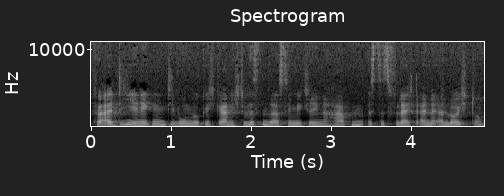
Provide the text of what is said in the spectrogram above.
Für all diejenigen, die womöglich gar nicht wissen, dass sie Migräne haben, ist es vielleicht eine Erleuchtung.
